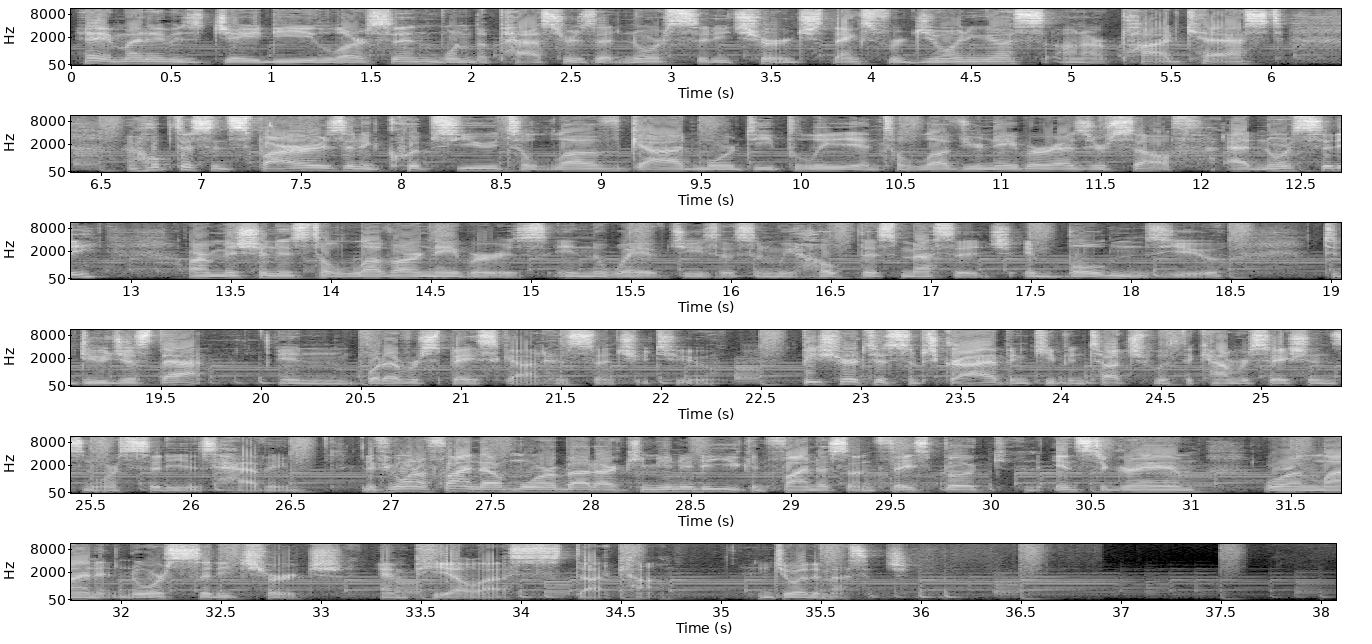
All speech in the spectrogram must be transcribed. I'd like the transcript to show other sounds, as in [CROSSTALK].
Hey, my name is JD Larson, one of the pastors at North City Church. Thanks for joining us on our podcast. I hope this inspires and equips you to love God more deeply and to love your neighbor as yourself. At North City, our mission is to love our neighbors in the way of Jesus, and we hope this message emboldens you to do just that in whatever space God has sent you to. Be sure to subscribe and keep in touch with the conversations North City is having. And if you want to find out more about our community, you can find us on Facebook and Instagram or online at northcitychurchmpls.com. Enjoy the message.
